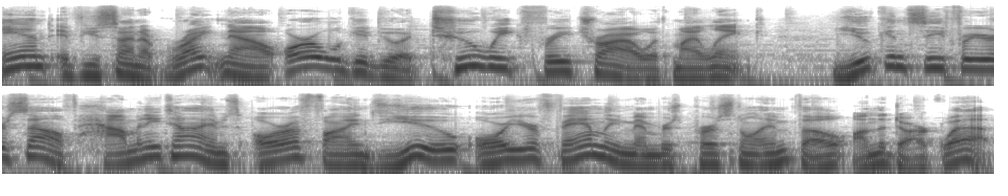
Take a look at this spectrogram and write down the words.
And if you sign up right now, Aura will give you a two-week free trial with my link. You can see for yourself how many times Aura finds you or your family members' personal info on the dark web.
